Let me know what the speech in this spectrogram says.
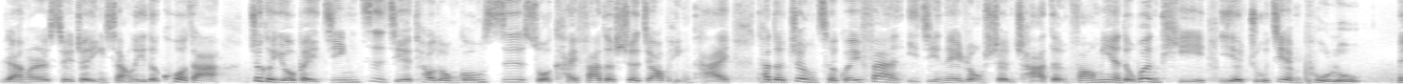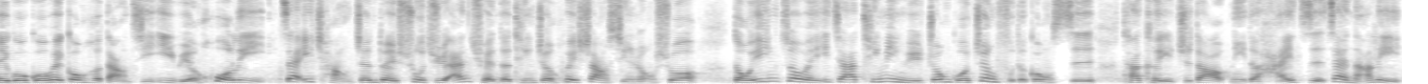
然而，随着影响力的扩大，这个由北京字节跳动公司所开发的社交平台，它的政策规范以及内容审查等方面的问题也逐渐暴露。美国国会共和党籍议员霍利在一场针对数据安全的听证会上形容说：“抖音作为一家听命于中国政府的公司，它可以知道你的孩子在哪里，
